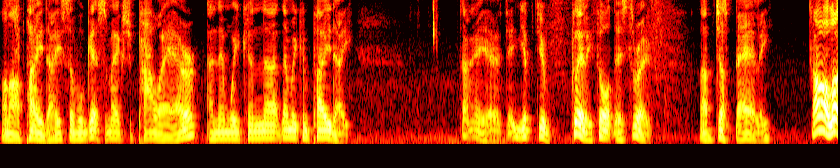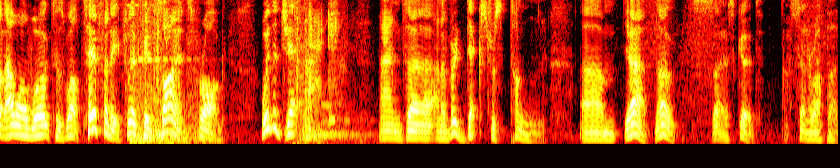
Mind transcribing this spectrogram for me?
on our payday. So we'll get some extra power, air and then we can uh, then we can payday. You, you've clearly thought this through. Uh, just barely. Oh, look, that one worked as well. Tiffany, flipping science frog, with a jetpack and uh, and a very dexterous tongue. Um, yeah, no, it's, it's good. I sent her up a,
